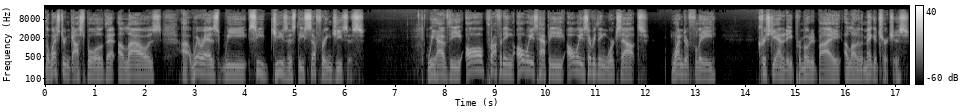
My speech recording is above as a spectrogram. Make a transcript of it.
The Western gospel that allows, uh, whereas we see Jesus, the suffering Jesus, we have the all profiting, always happy, always everything works out wonderfully Christianity promoted by a lot of the mega churches.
